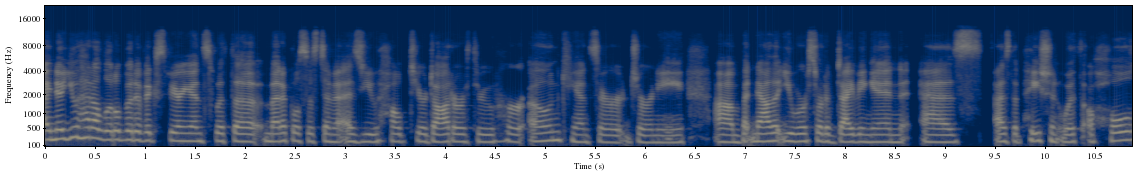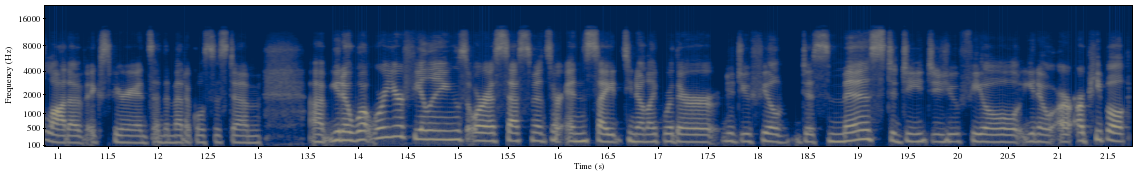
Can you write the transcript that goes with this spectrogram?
I know you had a little bit of experience with the medical system as you helped your daughter through her own cancer journey, um, but now that you were sort of diving in as as the patient with a whole lot of experience in the medical system, um, you know, what were your feelings or assessments or insights? You know, like were there? Did you feel dismissed? Did you, did you feel? You know, are, are people?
